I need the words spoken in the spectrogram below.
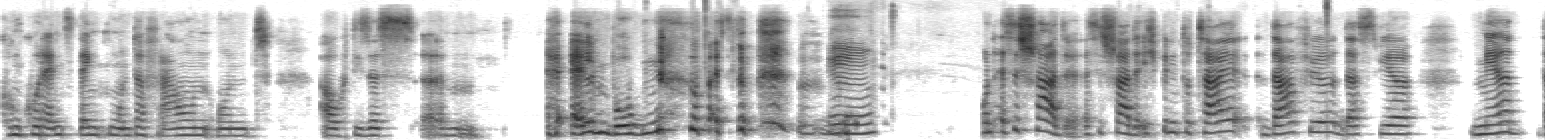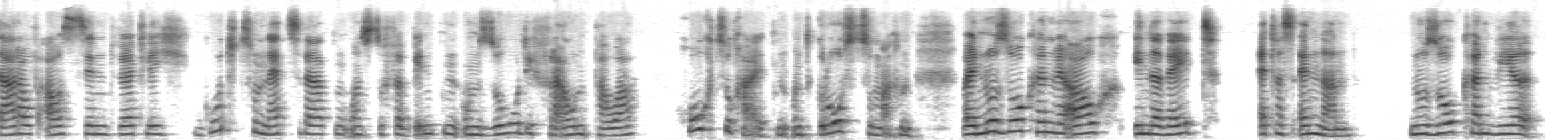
Konkurrenzdenken unter Frauen und auch dieses ähm, Ellenbogen, weißt du. Mhm. Und es ist schade, es ist schade. Ich bin total dafür, dass wir mehr darauf aus sind, wirklich gut zu netzwerken, uns zu verbinden und so die Frauenpower hochzuhalten und groß zu machen. Weil nur so können wir auch in der Welt etwas ändern. Nur so können wir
